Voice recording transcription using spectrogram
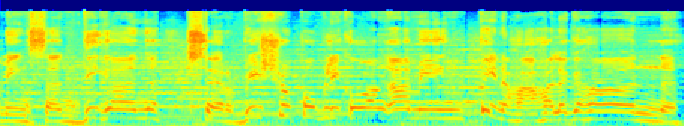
aming sandigan, serbisyo publiko ang aming pinahahalagahan.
